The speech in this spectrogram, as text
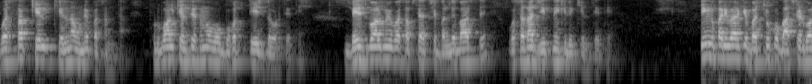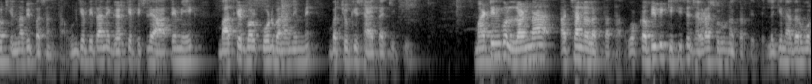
वह सब खेल खेलना उन्हें पसंद था। फुटबॉल खेलते समय वो बहुत तेज दौड़ते थे। बेसबॉल में वह सबसे अच्छे बल्लेबाज थे। वह सदा जीतने के लिए खेलते थे। किंग परिवार के बच्चों को बास्केटबॉल खेलना भी पसंद था। उनके पिता ने घर के पिछले आते में एक बास्केटबॉल कोर्ट बनाने में बच्चों की सहायता की थी। मार्टिन को लड़ना अच्छा न लगता था। वो कभी भी किसी से झगड़ा शुरू न करते थे। लेकिन अगर वो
